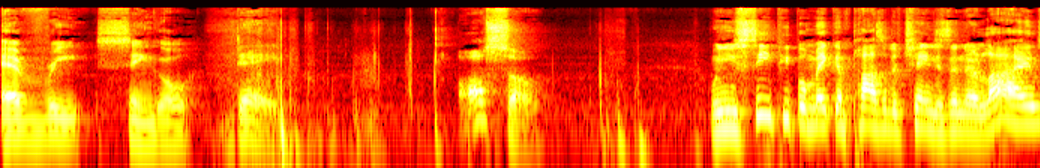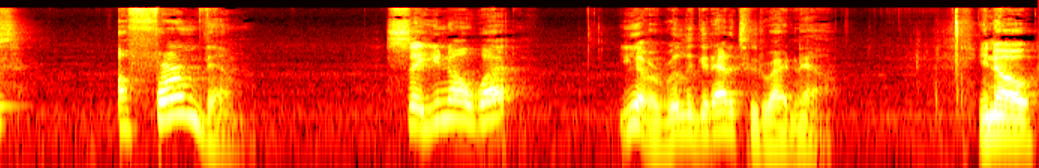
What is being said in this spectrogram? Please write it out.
every single day. Also, when you see people making positive changes in their lives, affirm them. Say, you know what? You have a really good attitude right now. You know,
